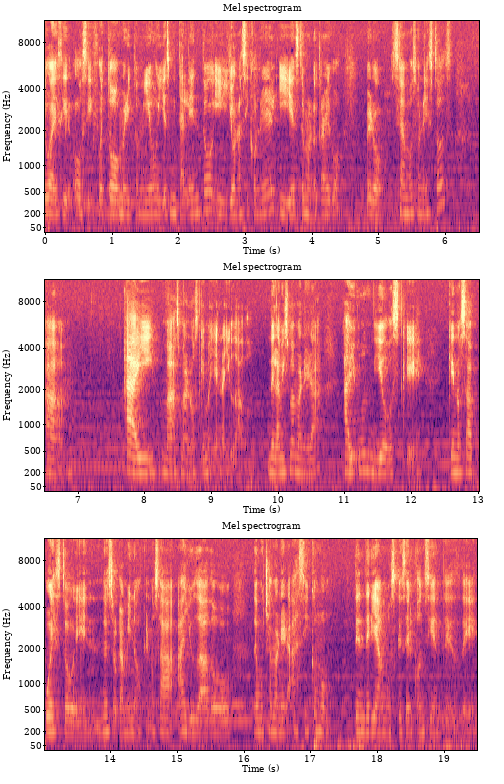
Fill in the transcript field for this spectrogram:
voy a decir, oh sí, fue todo mérito mío y es mi talento y yo nací con él y este me lo traigo, pero seamos honestos, um, hay más manos que me hayan ayudado. De la misma manera, hay un Dios que, que nos ha puesto en nuestro camino, que nos ha ayudado de mucha manera, así como tendríamos que ser conscientes de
